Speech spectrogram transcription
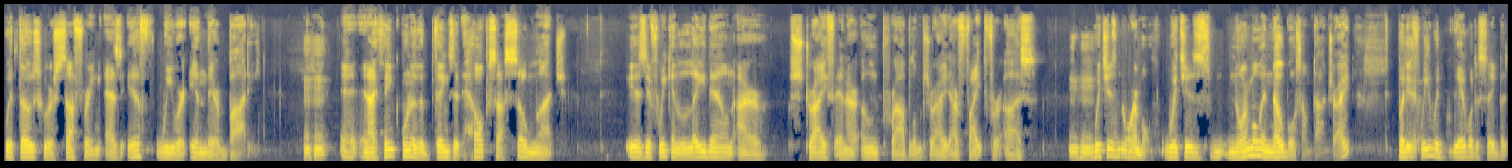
with those who are suffering as if we were in their body. Mm-hmm. And, and I think one of the things that helps us so much is if we can lay down our strife and our own problems, right? Our fight for us, mm-hmm. which is normal, which is normal and noble sometimes, right? But yeah. if we would be able to say, but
